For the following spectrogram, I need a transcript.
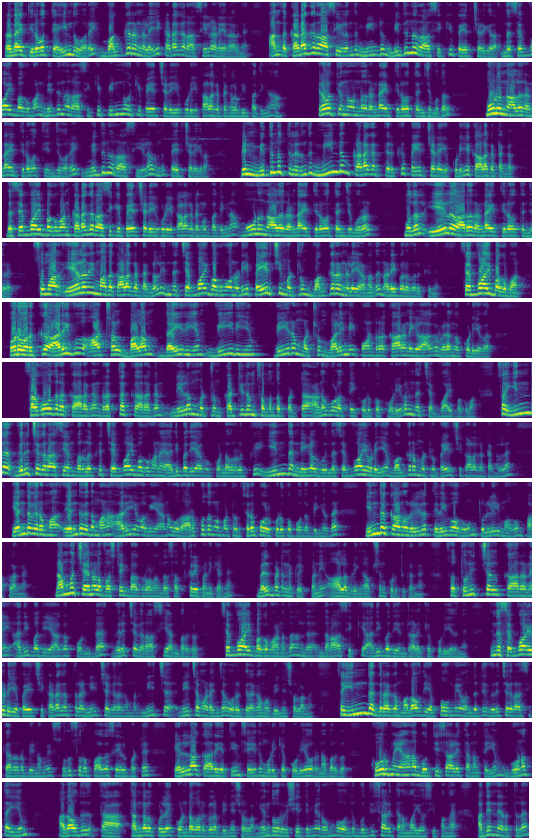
ரெண்டாயிரத்தி இருபத்தி ஐந்து வரை வக்கர நிலையை கடக ராசியில் அடைகிறாருங்க. அந்த கடக ராசியிலிருந்து மீண்டும் மிதுன ராசிக்கு பெயர்ச்சி அடைகிறார். இந்த செவ்வாய் பகவான் மிதுன ராசிக்கு பின்னோக்கி பயிற்சி அடையக்கூடிய காலகட்டங்கள் அப்படின்னு பார்த்தீங்கன்னா இருபத்தி ஒன்று ஒன்று ரெண்டாயிரத்தி இருபத்தஞ்சு முதல் மூணு நாலு ரெண்டாயிரத்தி இருபத்தி அஞ்சு வரை மிதுன ராசியில் வந்து பயிற்சி அடைகிறார். பின் மிதுனத்திலிருந்து மீண்டும் கடகத்திற்கு பயிற்சி அடையக்கூடிய காலகட்டங்கள். இந்த செவ்வாய் பகவான் கடக ராசிக்கு பயிற்சி அடையக்கூடிய காலகட்டங்கள் பார்த்தீங்கன்னா மூணு நாலு ரெண்டாயிரத்தி இருபத்தஞ்சு முதல் முதல் ஏழு ஆறு ரெண்டாயிரத்தி இருபத்தஞ்சு வரை. சுமார் ஏழரை மாத காலகட்டங்கள் இந்த செவ்வாய் பகவானுடைய பயிற்சி மற்றும் வக்கர நிலையானது நடைபெறவிருக்குங்க. செவ்வாய் பகவான் ஒருவருக்கு அறிவு ஆற்றல் பலம் தைரியம் வீரியம் வீரம் மற்றும் வலிமை போன்ற காரணிகளாக விளங்கக்கூடியவர். சகோதரக்காரகன் இரத்தக்காரகன் நிலம் மற்றும் கட்டிடம் சம்பந்தப்பட்ட அனுகூலத்தை கொடுக்கக்கூடியவர் இந்த செவ்வாய் பகவான். ஸோ இந்த விருச்சக ராசி என்பவர்களுக்கு செவ்வாய் பகவானை அதிபதியாக கொண்டவர்களுக்கு இந்த நிகழ்வு இந்த செவ்வாயுடைய வக்ரம் மற்றும் பயிற்சி காலகட்டங்களில் எந்த விதமா எந்த விதமான அரிய வகையான ஒரு அற்புதங்கள் மற்றும் சிறப்புகள் கொடுக்க போகுது அப்படிங்கிறத இந்த காணொலியில் தெளிவாகவும் துல்லியமாகவும் பார்க்கலாங்க. நம்ம சேனலை ஃபஸ்ட் டைம் பார்க்குறவங்க அந்த சப்ஸ்கிரைப் பண்ணிக்கோங்க. பெல் பட்டனை கிளிக் பண்ணி ஆல் அப்படிங்கிற ஆப்ஷன் கொடுத்துக்கோங்க. ஸோ துணிச்சல்காரனை அதிபதியாக கொண்ட விருச்சக ராசி அன்பர்கள். செவ்வாய் பகவானை தான் இந்த இந்த ராசிக்கு அதிபதி என்று அழைக்கக்கூடியதுங்க. இந்த செவ்வாயுடைய பயிற்சி கடகத்தில் நீச்ச கிரகம் நீச்ச நீச்சமடைஞ்ச ஒரு கிரகம் அப்படின்னு சொல்லாங்க. ஸோ இந்த கிரகம் அதாவது எப்போவுமே வந்துட்டு விருச்சக ராசிக்காரர் அப்படின்னாவே சுறுசுறுப்பாக செயல்பட்டு எல்லா காரியத்தையும் செய்து முடிக்கக்கூடிய ஒரு நபர்கள். கூர்மையான புத்திசாலித்தனத்தையும் குணத்தையும் அதாவது த தங்களுக்குள்ளே கொண்டவர்கள் அப்படின்னே சொல்லலாம். எந்த ஒரு விஷயத்தையுமே ரொம்ப வந்து புத்திசாலித்தனமாக யோசிப்பாங்க. அதே நேரத்தில்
